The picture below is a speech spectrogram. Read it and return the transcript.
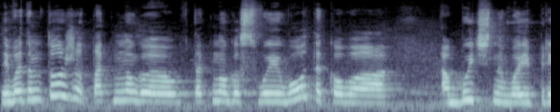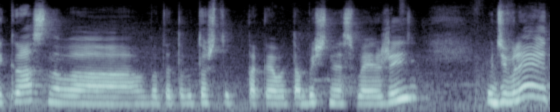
И в этом тоже так много, так много своего, такого обычного и прекрасного, вот этого, то, что такая вот обычная своя жизнь, удивляет.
